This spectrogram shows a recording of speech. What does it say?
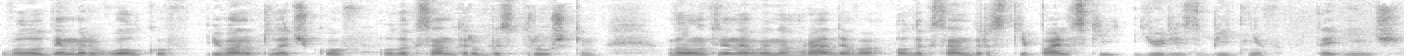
Володимир Волков, Іван Плачков, Олександр Беструшкін, Валентина Виноградова, Олександр Скіпальський, Юрій Збітнєв та інші.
